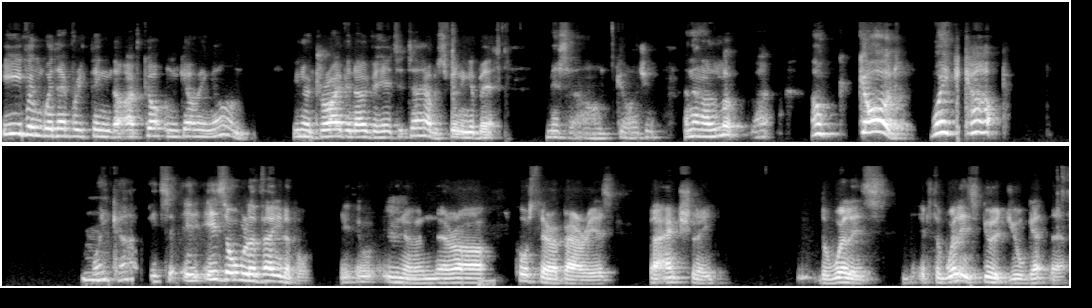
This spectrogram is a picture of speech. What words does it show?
even with everything that I've gotten going on. You know, driving over here today, I was feeling a bit miss. Oh God, and then I looked like, oh God, wake up mm. wake up it's it is all available it, you know and there are of course there are barriers but actually the will is if the will is good you'll get there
